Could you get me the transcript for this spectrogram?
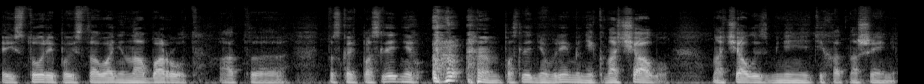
история повествования наоборот, от, э, так сказать, последних, последнего времени к началу, началу изменения этих отношений.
